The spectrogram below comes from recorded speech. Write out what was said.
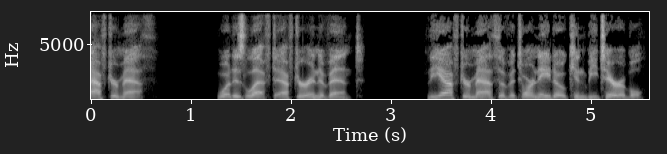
Aftermath What is left after an event? The aftermath of a tornado can be terrible.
